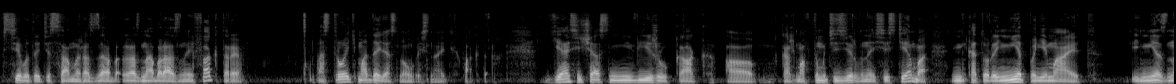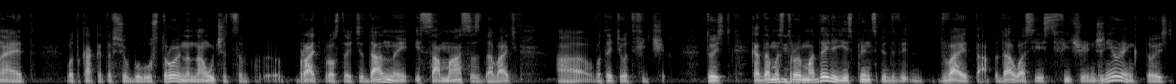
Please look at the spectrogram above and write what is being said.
все вот эти самые разнообразные факторы, построить модель, основываясь на этих факторах. Я сейчас не вижу, как, а, скажем, автоматизированная система, которая не понимает и не знает, вот как это все было устроено, научится э, брать просто эти данные и сама создавать а, вот эти вот фичи. То есть, когда мы строим модели, есть, в принципе, два этапа. Да? У вас есть feature engineering, то есть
